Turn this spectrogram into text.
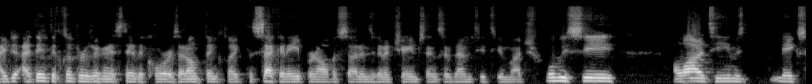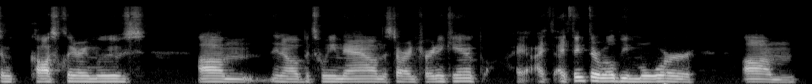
I, I think the Clippers are going to stay the course. I don't think like the second apron all of a sudden is going to change things for them too too much. Will we see a lot of teams make some cost clearing moves, um, you know, between now and the starting training camp. I, I, I think there will be more, um,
